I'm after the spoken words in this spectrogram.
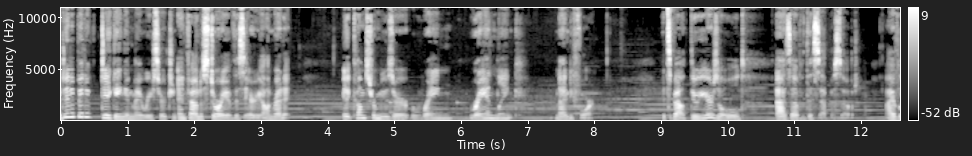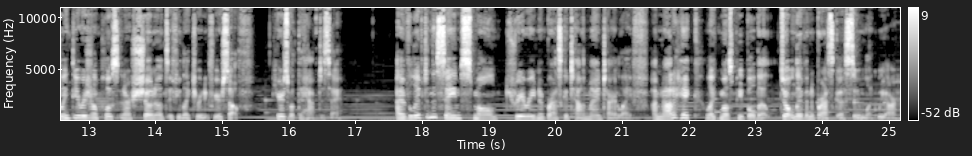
I did a bit of digging in my research and found a story of this area on Reddit. It comes from user Rang, Ranlink94. It's about three years old as of this episode. I've linked the original post in our show notes if you'd like to read it for yourself. Here's what they have to say. I've lived in the same small, dreary Nebraska town my entire life. I'm not a hick like most people that don't live in Nebraska assume like we are.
